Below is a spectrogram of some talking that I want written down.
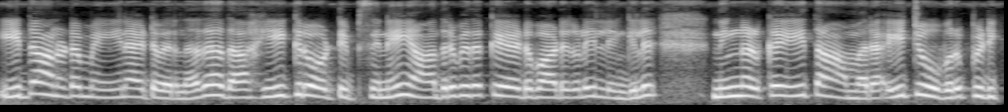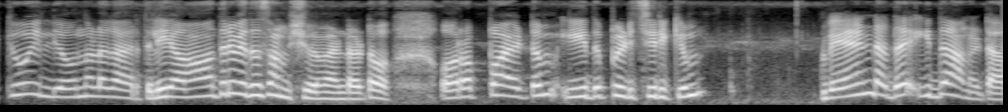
ഇതാണ് കേട്ടോ മെയിനായിട്ട് വരുന്നത്. അതാ ഈ ഗ്രോ ടിപ്സിന് യാതൊരുവിധ കേടുപാടുകളില്ലെങ്കിൽ നിങ്ങൾക്ക് ഈ താമര ഈ ട്യൂബർ പിടിക്കോ ഇല്ലയോ എന്നുള്ള കാര്യത്തിൽ യാതൊരുവിധ സംശയവും വേണ്ട കേട്ടോ ഉറപ്പായിട്ടും ഇത് പിടിച്ചിരിക്കും. വേണ്ടത് ഇതാണ് കേട്ടോ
